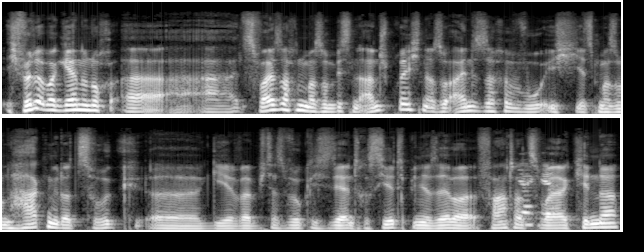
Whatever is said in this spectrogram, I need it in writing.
ich würde aber gerne noch äh, äh, zwei Sachen mal so ein bisschen ansprechen. Also eine Sache, wo ich jetzt mal so einen Haken wieder zurückgehe, äh, weil mich das wirklich sehr interessiert. Ich bin ja selber Vater ja, zweier ja. Kinder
